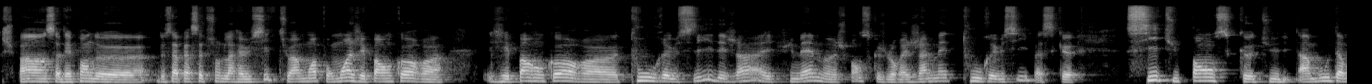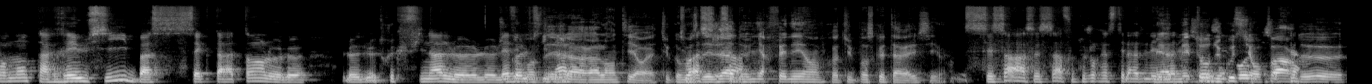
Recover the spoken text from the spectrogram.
Je sais pas. Hein, ça dépend de, de, sa perception de la réussite. Tu vois, moi pour moi, j'ai pas encore euh, j'ai pas encore euh, tout réussi déjà, et puis même, je pense que je l'aurais jamais tout réussi parce que si tu penses que tu, à un bout d'un moment, tu as réussi, bah, c'est que tu as atteint le, le, le, truc final, le, level final. Tu commences déjà à ralentir, ouais. Tu commences déjà à devenir fainéant quand tu penses que tu as réussi. C'est ça, c'est ça. faut toujours rester là. Mais admettons, du coup, si on part de,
